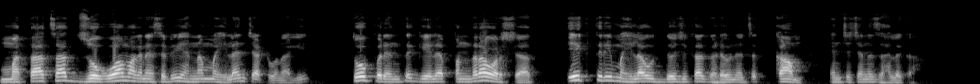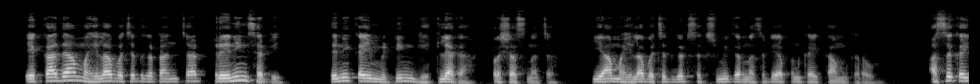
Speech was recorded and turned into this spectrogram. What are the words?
मताचा जोगवा मागण्यासाठी यांना महिलांची आठवण आली. तोपर्यंत गेल्या पंधरा वर्षात एक तरी महिला उद्योजिका घडवण्याचं काम यांच्याच्यानं झालं का? एखाद्या महिला बचत गटांच्या ट्रेनिंगसाठी त्यांनी काही मिटिंग घेतल्या का प्रशासनाच्या? या महिला बचत गट सक्षमीकरणासाठी आपण काही काम करावं? असं काही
